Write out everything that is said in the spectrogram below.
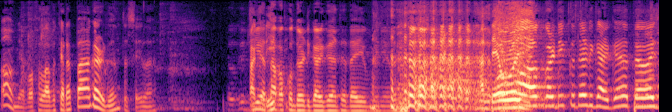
Oh, minha avó falava que era pra garganta, sei lá. Todo dia eu gripe? tava com dor de garganta daí, o menino. Até hoje. Ó, acordei com dor de garganta hoje.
